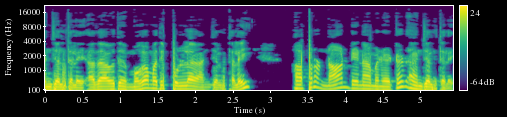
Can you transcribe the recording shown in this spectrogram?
அஞ்சல் தலை அதாவது முகமதிப்புள்ள அஞ்சல் தலை அப்புறம் நான் டினாமினேட்டட் அஞ்சல் தலை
